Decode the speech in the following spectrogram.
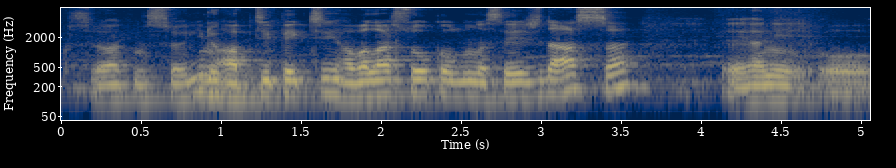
kusura bakma söyleyeyim. Abdi Pekçi havalar soğuk olduğunda seyirci de azsa e, hani o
